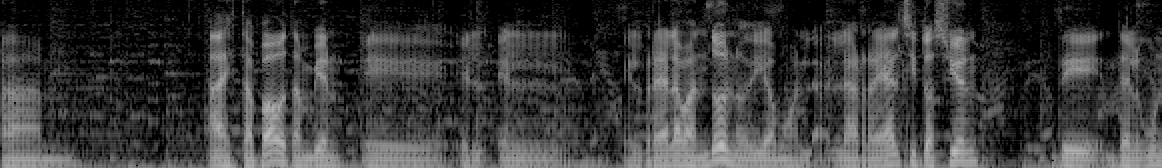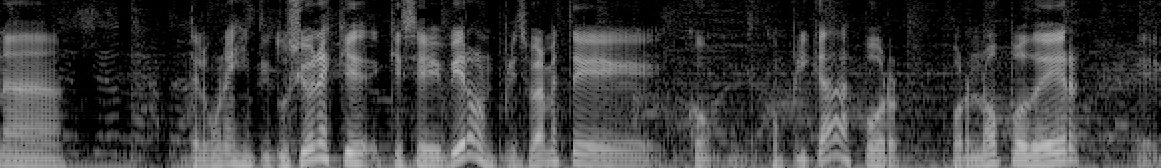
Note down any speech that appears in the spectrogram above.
ha destapado también eh, el, el- el real abandono, digamos, la, la real situación de, de alguna de algunas instituciones que, que se vieron principalmente com- complicadas por, por no poder eh,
